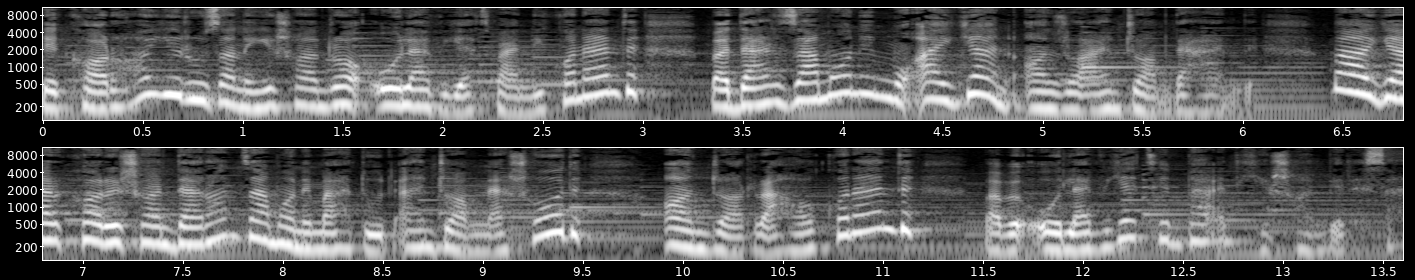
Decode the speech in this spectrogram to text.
که کارهای روزانهشان را اولویت بندی کنند و در زمان معین آن را انجام دهند و اگر کارشان در آن زمان محدود انجام نشد آن را رها کنند و به اولویت بعدیشان برسند.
